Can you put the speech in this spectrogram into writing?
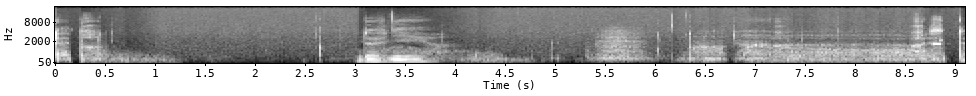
être, devenir, rester.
